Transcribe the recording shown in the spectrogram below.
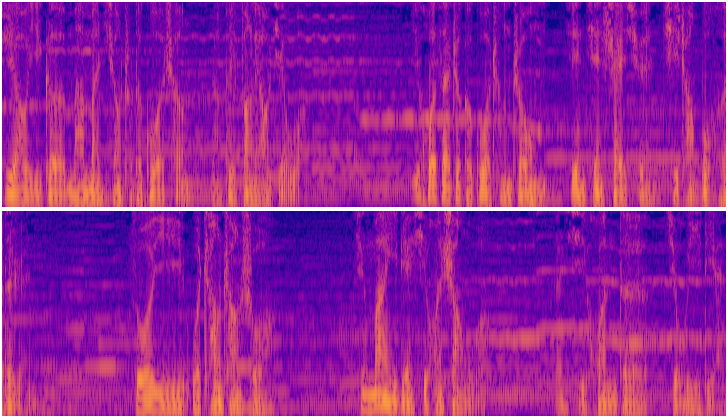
需要一个慢慢相处的过程，让对方了解我，亦或在这个过程中渐渐筛选气场不合的人。所以我常常说，请慢一点喜欢上我。但喜欢的久一点。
